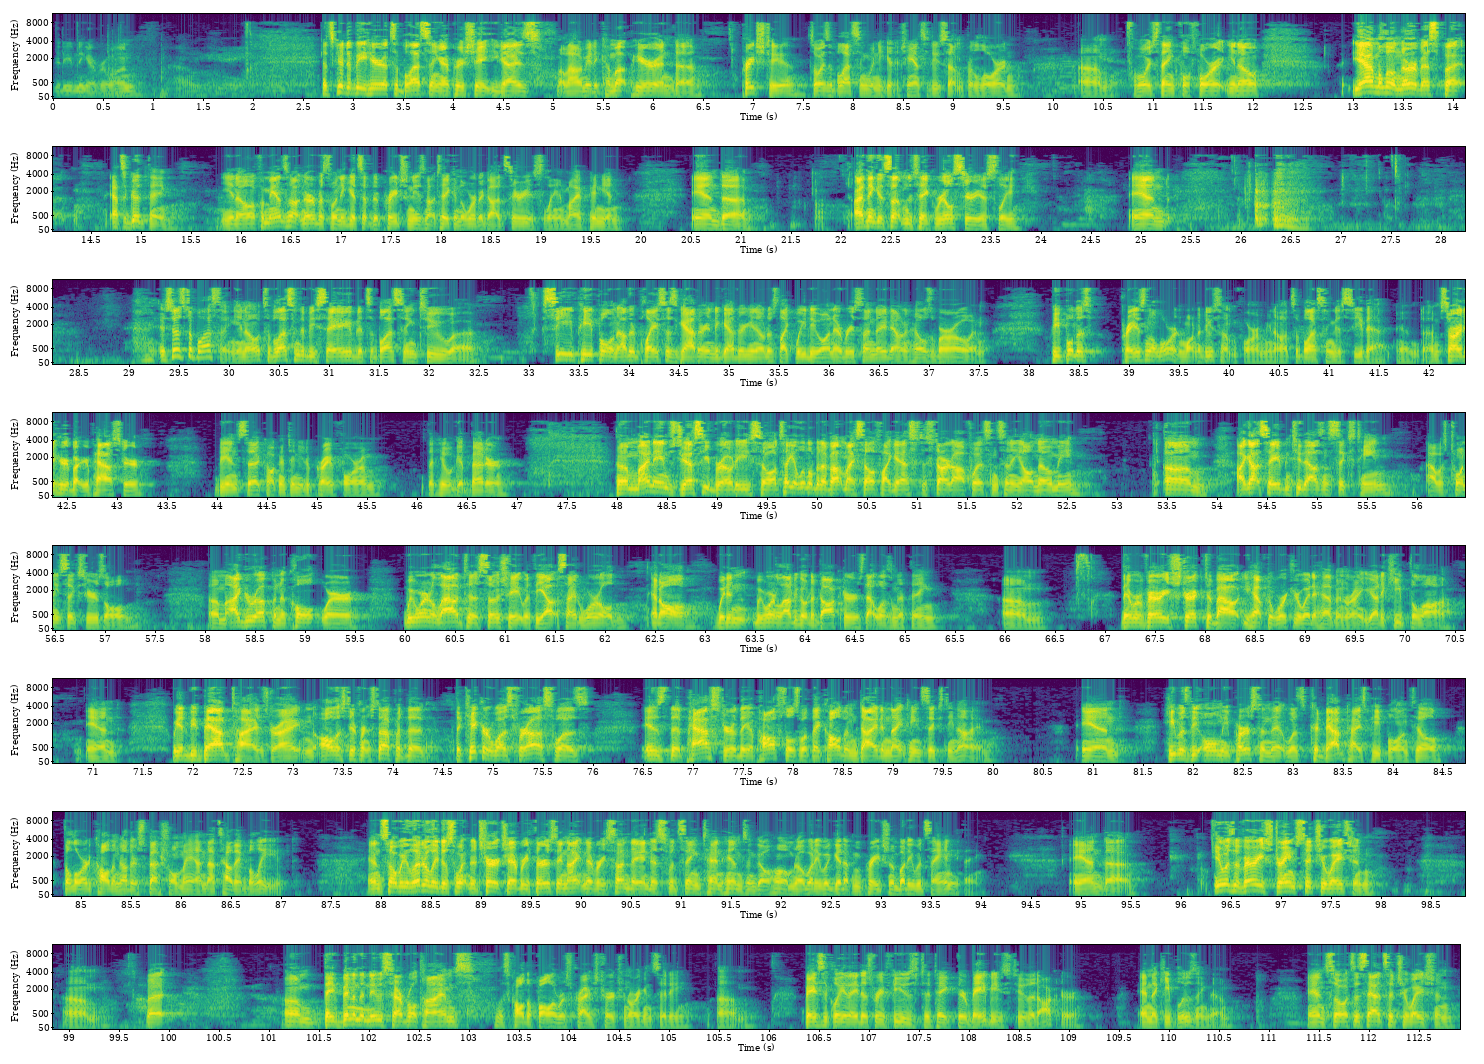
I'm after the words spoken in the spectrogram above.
Good evening, everyone. Um, it's good to be here. It's a blessing. I appreciate you guys allowing me to come up here and uh, preach to you. It's always a blessing when you get a chance to do something for the Lord. Um, I'm always thankful for it. You know, yeah, I'm a little nervous, but that's a good thing. You know, if a man's not nervous when he gets up to preach and he's not taking the Word of God seriously, in my opinion, and uh, I think it's something to take real seriously. And it's just a blessing, you know, it's a blessing to be saved. It's a blessing to, uh, see people in other places gathering together, you know, just like we do on every Sunday down in Hillsboro and people just praising the Lord and wanting to do something for him. You know, it's a blessing to see that. And I'm sorry to hear about your pastor being sick. I'll continue to pray for him that he'll get better. Um, my name's Jessie Broadie, so I'll tell you a little bit about myself, I guess, to start off with, since some of y'all know me. Um, I got saved in 2016. I was 26 years old. Um, I grew up in a cult where we weren't allowed to associate with the outside world at all. We didn't, we weren't allowed to go to doctors. That wasn't a thing. Um, they were very strict about you have to work your way to heaven, right? You got to keep the law. And we had to be baptized, right? And all this different stuff. But the, the kicker was for us was, is the pastor, the apostles, what they called him, died in 1969. And he was the only person that was, could baptize people until the Lord called another special man. That's how they believed. And so we literally just went to church every Thursday night and every Sunday and just would sing 10 hymns and go home. Nobody would get up and preach. Nobody would say anything. And, uh, it was a very strange situation. Um, but, um, they've been in the news several times. It was called the Followers Christ Church in Oregon City. Um, basically they just refuse to take their babies to the doctor and they keep losing them. And so it's a sad situation,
